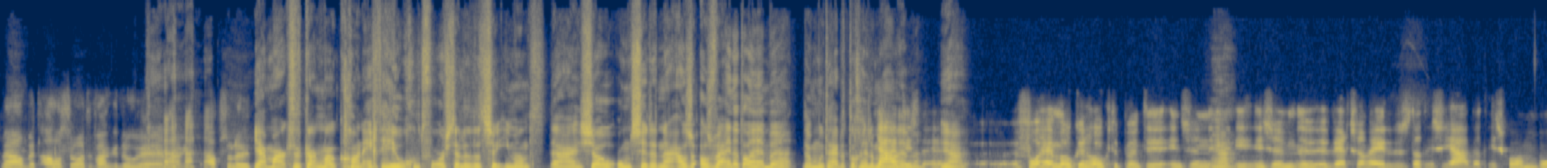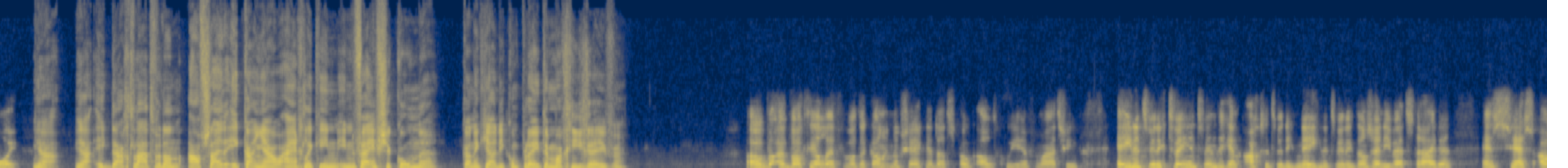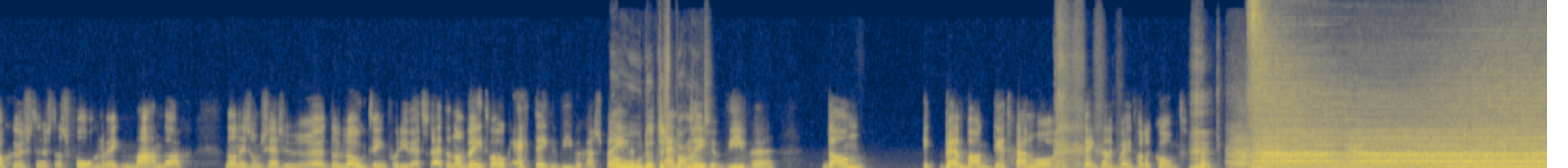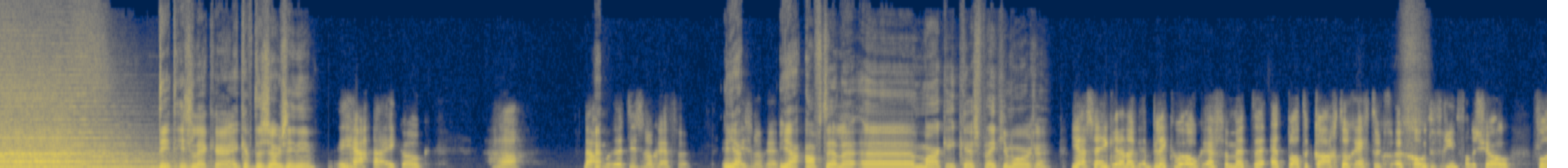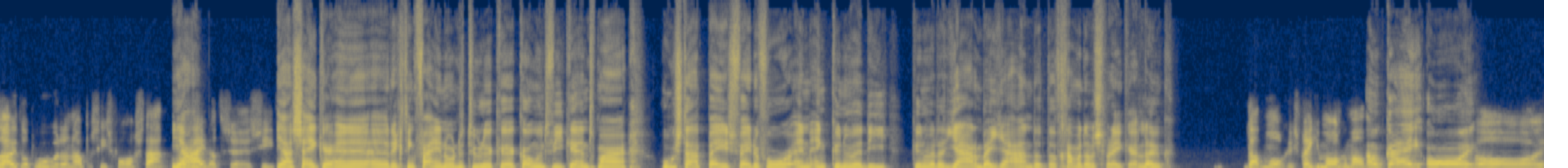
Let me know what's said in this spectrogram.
Nou, met alle soorten van genoeg, eh, Mark. Absoluut. Ja, Mark, dat kan ik me ook gewoon echt heel goed voorstellen. Dat zo iemand daar zo ontzettend naar... Als, als wij dat al hebben, dan moet hij dat toch helemaal Ja, het is hebben? de- ja. Voor hem ook een hoogtepunt in, in zijn, Ja. in, in zijn eh, werkzaamheden. Dus dat is, ja, dat is gewoon mooi. Ja, ja, ik dacht, laten we dan afsluiten. Ik kan jou eigenlijk in, in vijf seconden... kan ik jou die complete magie geven. Oh, wa- wacht heel even. Wat dan kan ik nog zeggen? Dat is ook altijd goede informatie. 21, 22 en 28, 29. Dan zijn die wedstrijden. En 6 augustus, dat is volgende week maandag. Dan is om 6 uur eh, de loting voor die wedstrijd. En dan weten we ook echt tegen wie we gaan spelen. Oh, dat is en spannend. tegen wie we dan, ik ben bang, dit gaan horen. Ik denk dat ik weet wat er komt. Dit is lekker. Ik heb er zo zin in. Ja, ik ook. Ha. Nou, Ja. het is nog even. Het Ja. is nog even. Ja, aftellen. Eh, Mark, ik eh, spreek je morgen. Ja, zeker. En dan blikken we ook even met eh, Ed Plattekar, toch echt een, een grote vriend van de show, vooruit op hoe we er nou precies voor staan. Ja. Hoe hij dat ziet. Ja, zeker. En richting Feyenoord natuurlijk komend weekend. Maar hoe staat PSV ervoor en, en kunnen, we die, kunnen we dat jaar een beetje aan? Dat, dat gaan we dan bespreken. Leuk. Dat morgen. Ik spreek je morgen, man. Oké, hoi. Hoi.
